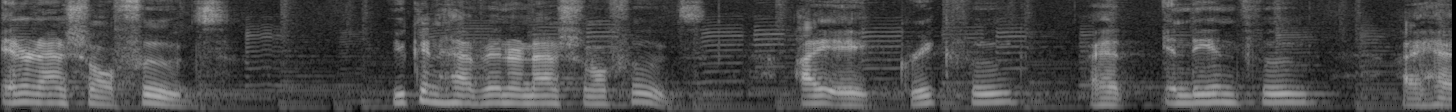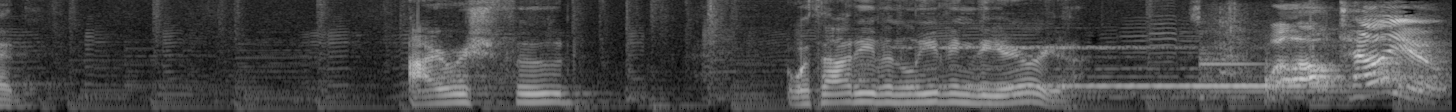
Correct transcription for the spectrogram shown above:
international foods. You can have international foods. I ate Greek food, I had Indian food, I had Irish food without even leaving the area. Well, I'll tell you,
